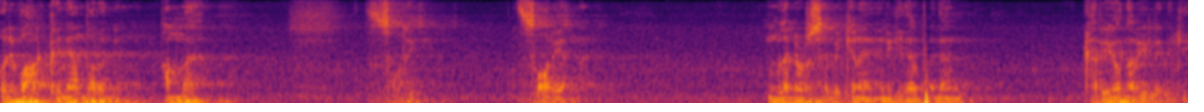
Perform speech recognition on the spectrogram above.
ഒരു വാക്ക് ഞാൻ പറഞ്ഞു. അമ്മ സോറി സോറി അമ്മ. നിങ്ങളെന്നോട് ക്ഷമിക്കണേ. എനിക്ക് ചിലപ്പോൾ ഞാൻ കരയോന്നറിയില്ല എനിക്ക്.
